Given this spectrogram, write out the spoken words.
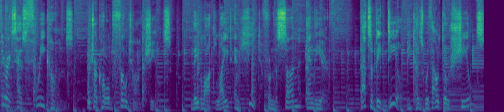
SphereX has three cones, which are called photon shields. They block light and heat from the sun and the Earth. That's a big deal because without those shields,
